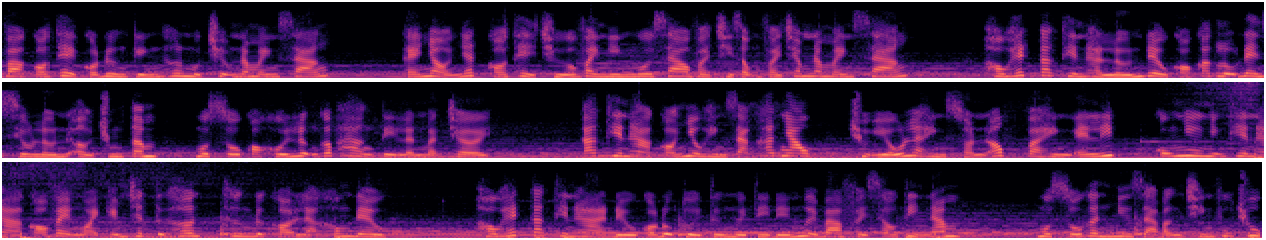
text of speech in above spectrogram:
và có thể có đường kính hơn một triệu năm ánh sáng. Cái nhỏ nhất có thể chứa vài nghìn ngôi sao và chỉ rộng vài trăm năm ánh sáng. Hầu hết các thiên hà lớn đều có các lỗ đen siêu lớn ở trung tâm, một số có khối lượng gấp hàng tỷ lần mặt trời. Các thiên hà có nhiều hình dạng khác nhau, chủ yếu là hình xoắn ốc và hình elip, cũng như những thiên hà có vẻ ngoài kém trật tự hơn, thường được gọi là không đều. Hầu hết các thiên hà đều có độ tuổi từ 10 tỷ đến 13,6 tỷ năm. Một số gần như giả bằng chính vũ trụ,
